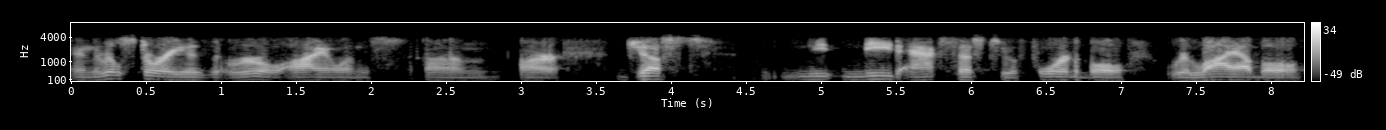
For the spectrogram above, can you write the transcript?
And the real story is that rural Iowans um, are just need, need access to affordable, reliable,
